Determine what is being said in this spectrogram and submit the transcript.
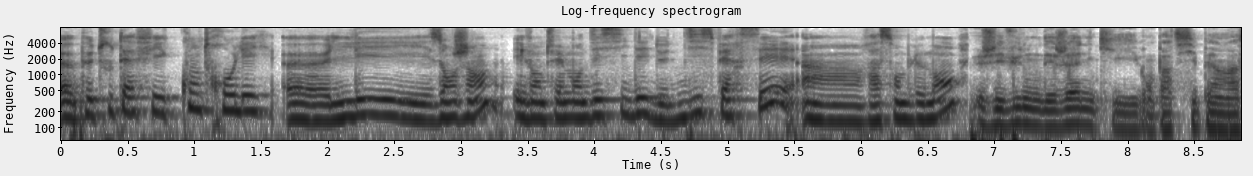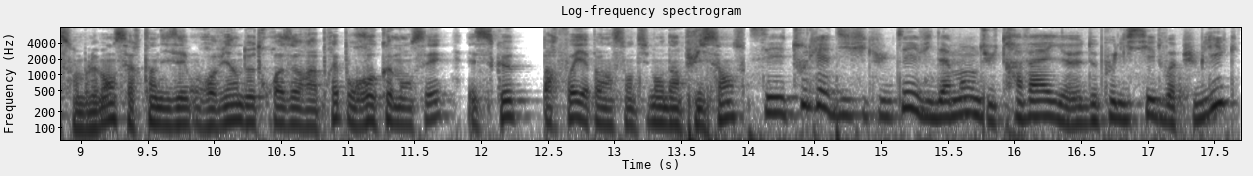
euh, peut tout à fait contrôler euh, les engins, éventuellement décider de disperser un rassemblement. J'ai vu donc des jeunes qui ont participé à un rassemblement. Certains disaient on revient deux trois heures après pour recommencer. Est-ce que parfois il n'y a pas un sentiment d'impuissance? C'est toute la difficulté évidemment du travail de policier de voie publique,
